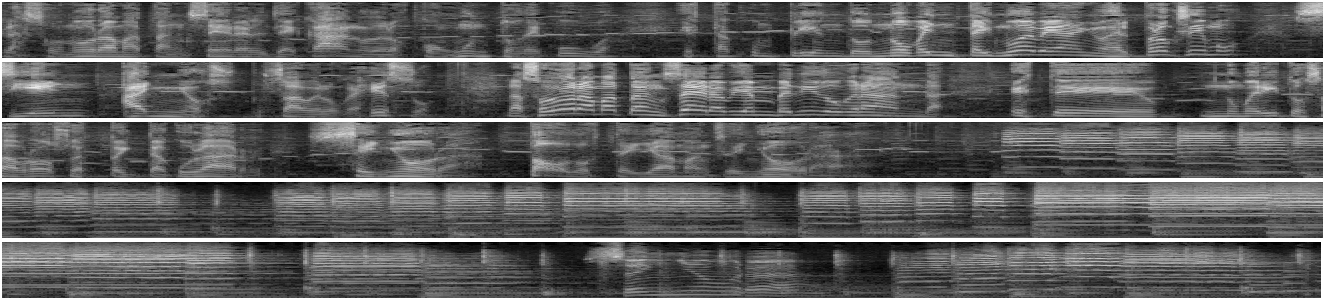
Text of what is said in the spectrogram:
la Sonora Matancera, el decano de los conjuntos de Cuba, está cumpliendo 99 años. El próximo, 100 años. Tú sabes lo que es eso. La Sonora Matancera, Bienvenido Grande. Este numerito sabroso, espectacular. Señora, todos te llaman señora. Señora,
